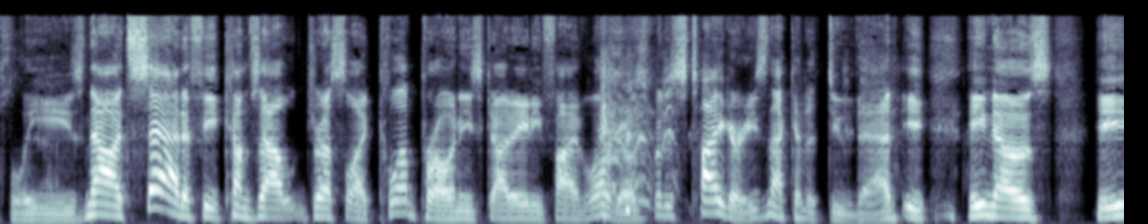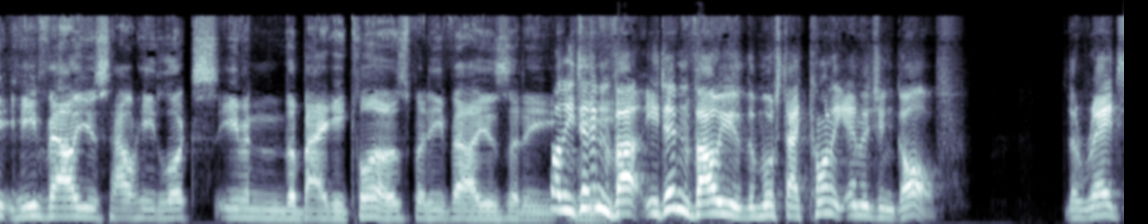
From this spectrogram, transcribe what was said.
please. Now it's sad if he comes out dressed like Club Pro and he's got 85 logos, but it's Tiger. He's not going to do that. He he knows he he values how he looks, even the baggy clothes, but he values that he. Well, he didn't va- he didn't value the most iconic image in golf, the red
